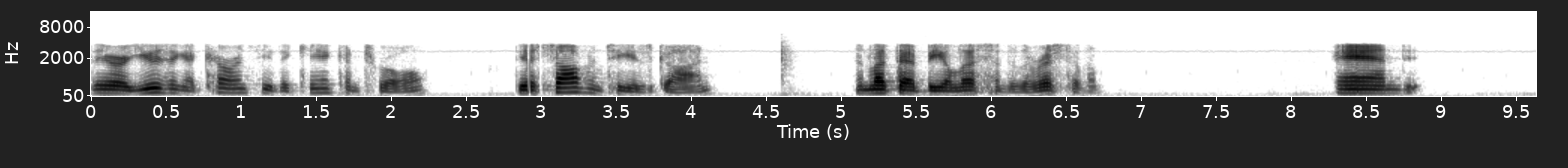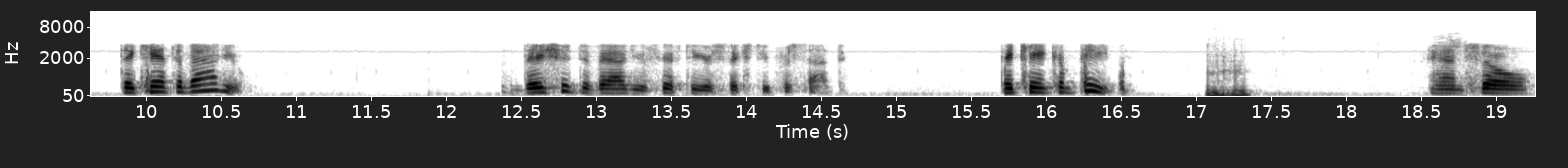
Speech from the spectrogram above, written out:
They are using a currency they can't control. Their sovereignty is gone. And let that be a lesson to the rest of them. And they can't devalue. They should devalue 50 or 60 percent. They can't compete. Mm-hmm. And so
